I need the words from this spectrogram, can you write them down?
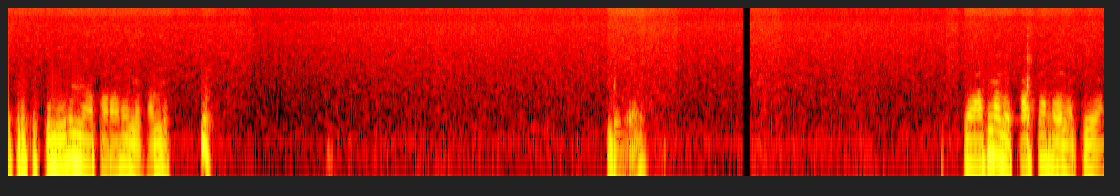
Yo creo que este libro me va a parar en los. Se habla de fase relativa,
